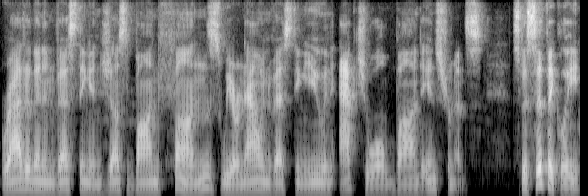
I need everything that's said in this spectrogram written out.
Rather than investing in just bond funds, we are now investing you in actual bond instruments. Specifically,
